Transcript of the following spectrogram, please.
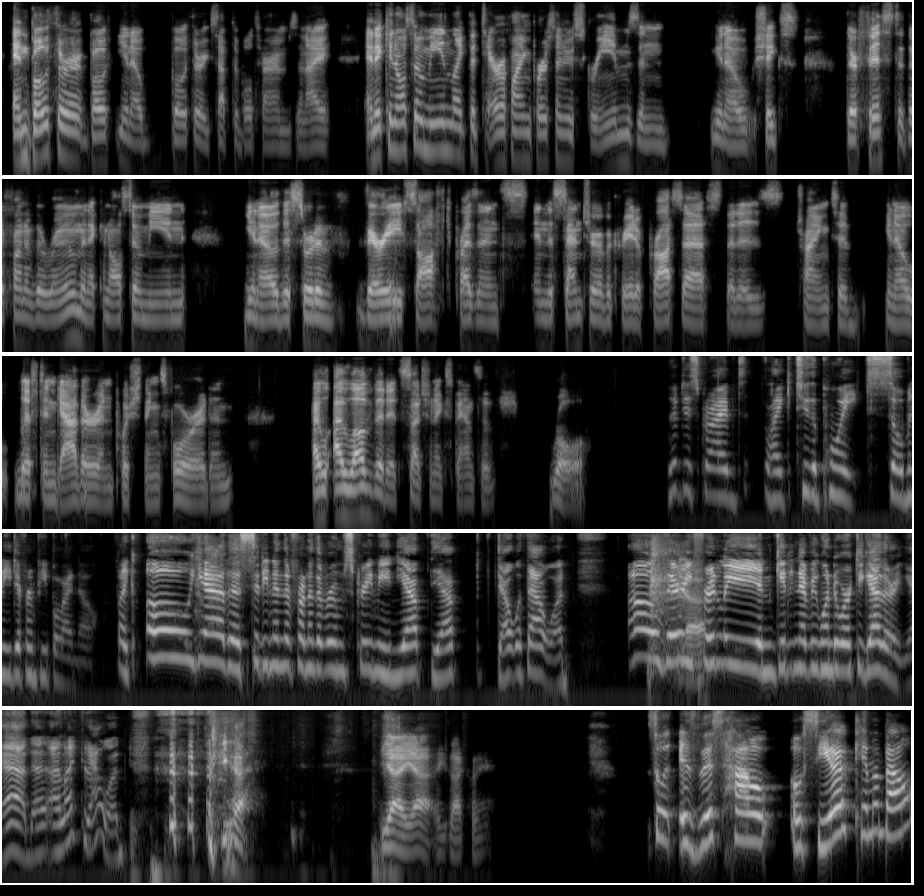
and both are both you know both are acceptable terms, and I and it can also mean like the terrifying person who screams and you know shakes their fist at the front of the room, and it can also mean you know this sort of very soft presence in the center of a creative process that is trying to you know lift and gather and push things forward and i i love that it's such an expansive role We've described like to the point so many different people I know. Like, oh yeah, the sitting in the front of the room screaming. Yep, yep, dealt with that one. Oh, very Yeah. friendly and getting everyone to work together. Yeah, that, I liked that one. yeah yeah yeah exactly So is this how Osea came about?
